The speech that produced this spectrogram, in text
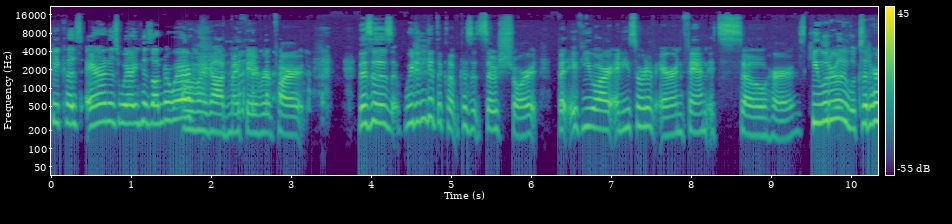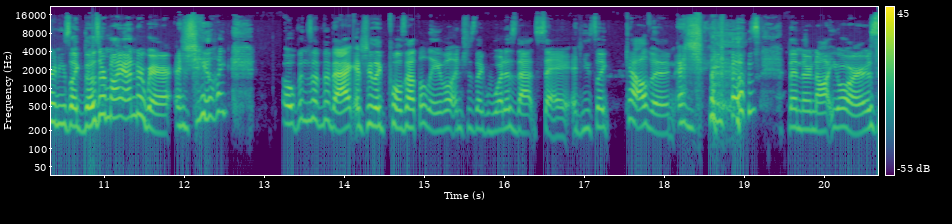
because Aeryn is wearing his underwear? Oh my god, my favorite part. This is we didn't get the clip because it's so short, but if you are any sort of Aeryn fan, it's so hers. He literally looks at her and he's like, "Those are my underwear." And she like opens up the back and she like pulls out the label and she's like, "What does that say?" And he's like, "Calvin." And she goes, "Then they're not yours."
